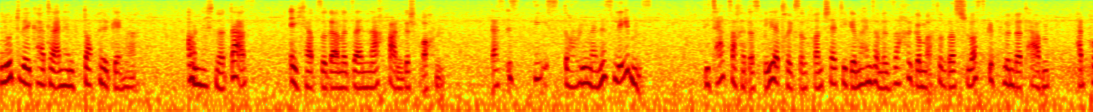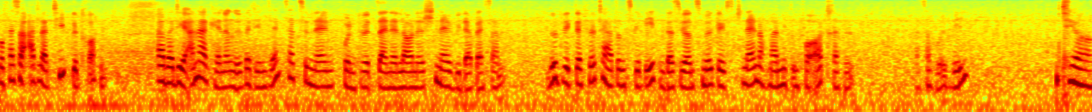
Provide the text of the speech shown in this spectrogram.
Ludwig hatte einen Doppelgänger. Und nicht nur das, ich habe sogar mit seinen Nachfahren gesprochen. Das ist die Story meines Lebens. Die Tatsache, dass Beatrix und Franchetti gemeinsame Sache gemacht und das Schloss geplündert haben, hat Professor Adler tief getroffen. Aber die Anerkennung über den sensationellen Fund wird seine Laune schnell wieder bessern. Ludwig IV. hat uns gebeten, dass wir uns möglichst schnell nochmal mit ihm vor Ort treffen. Was er wohl will? Tja,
